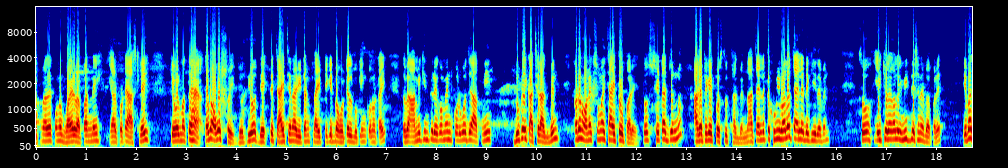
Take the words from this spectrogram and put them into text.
আপনাদের কোনো ভয়ের ব্যাপার নেই এয়ারপোর্টে আসলেই। কেবলমাত্র হ্যাঁ তবে অবশ্যই, যদিও দেখতে চাইছে না রিটার্ন ফ্লাইট টিকিট বা হোটেল বুকিং কোনোটাই, তবে আমি কিন্তু রেকমেন্ড করব যে আপনি দুটোই কাছে রাখবেন। কারণ অনেক সময় চাইতেও পারে। তো সেটার জন্য আগে থেকেই প্রস্তুত থাকবেন। না চাইলে তো খুবই ভালো, চাইলে দেখিয়ে দেবেন। সো এই চলে গেল ইমিগ্রেশনের ব্যাপারে। এবার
